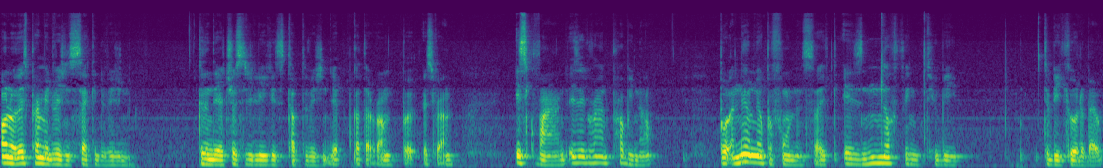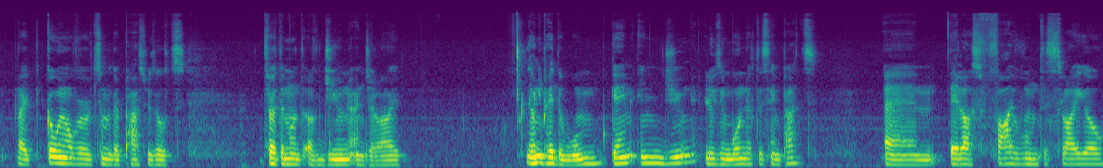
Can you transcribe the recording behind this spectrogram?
Oh no, this Premier Division is second division. Because then the Airtricity League is top division. Yep, got that wrong, but it's grand. It's grand. Is it grand? Probably not. But a nil-nil performance, like, is nothing to be to be good about. Like, going over some of their past results, throughout the month of June and July. They only played the one game in June, losing 1 at the St. Pat's. Um, they lost 5 1 to Sligo,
